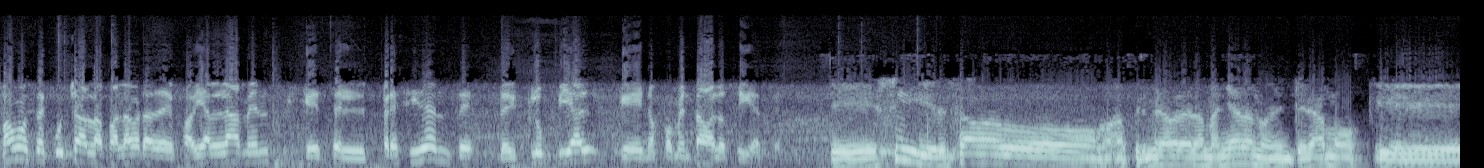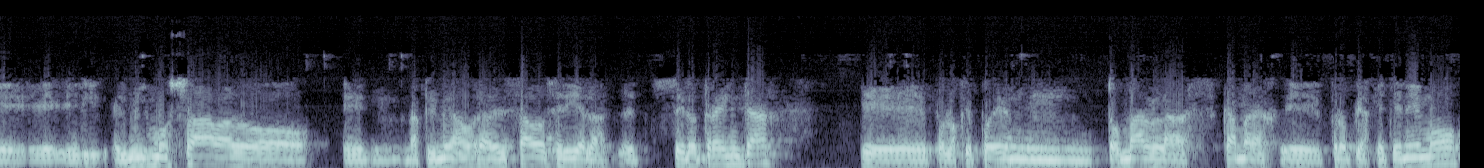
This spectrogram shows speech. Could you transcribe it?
Vamos a escuchar la palabra de Fabián Lamens, que es el presidente del Club Vial, que nos comentaba lo siguiente. Eh, sí, el sábado a primera hora de la mañana nos enteramos que el, el mismo sábado, en las primeras horas del sábado sería las eh, 0.30, eh, por los que pueden tomar las cámaras eh, propias que tenemos,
